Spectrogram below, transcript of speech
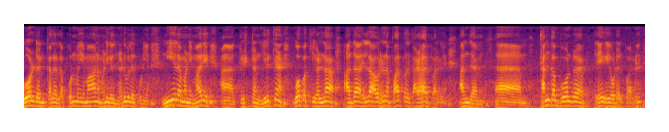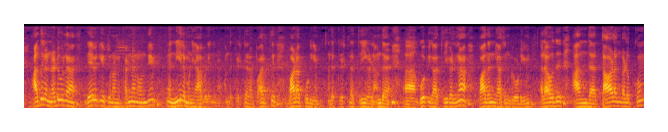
கோல்டன் கலரில் பொன்மயமான மணிகள் நடுவில் இருக்கக்கூடிய நீலமணி மாதிரி கிருஷ்ணன் இருக்க கோபக்திகள்லாம் அதான் எல்லாம் அவர்கள்லாம் பார்ப்பதற்கு அழகாக இருப்பார்கள். அந்த தங்கம் போன்ற ரேகையோடு இருப்பார்கள். அதில் நடுவில் தேவகி சொன்ன கண்ணன் வந்து நீலமணியாக விளங்கினான். அந்த கிருஷ்ணனை பார்த்து பாடக்கூடிய அந்த கிருஷ்ண ஸ்திரீகள் அந்த கோபிகா ஸ்திரீகள்லாம் பாதன்யாசங்களோடையும் அதாவது அந்த தாளங்களுக்கும்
